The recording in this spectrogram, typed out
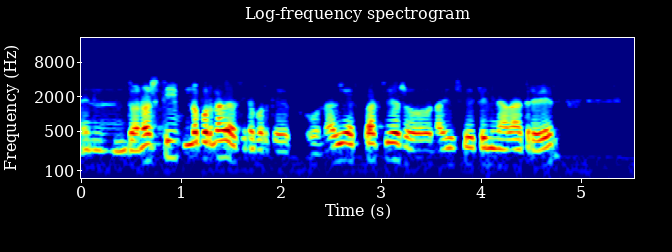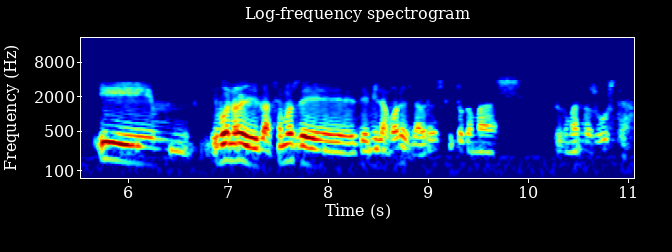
en, Donosti, no por nada, sino porque o no había espacios o nadie se terminaba a atrever. Y, y bueno, y lo hacemos de, de, mil amores, la verdad es que es lo que más, lo que más nos gusta.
